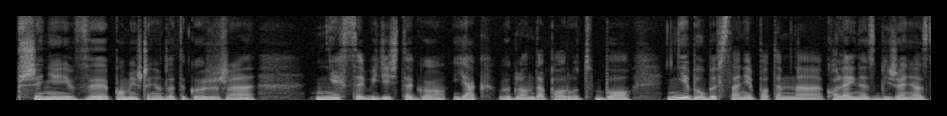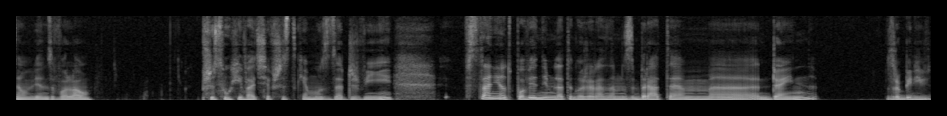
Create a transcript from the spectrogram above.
przy niej w pomieszczeniu, dlatego że nie chce widzieć tego, jak wygląda poród, bo nie byłby w stanie potem na kolejne zbliżenia z nią, więc wolał przysłuchiwać się wszystkiemu za drzwi. W stanie odpowiednim, dlatego że razem z bratem e, Jane zrobili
